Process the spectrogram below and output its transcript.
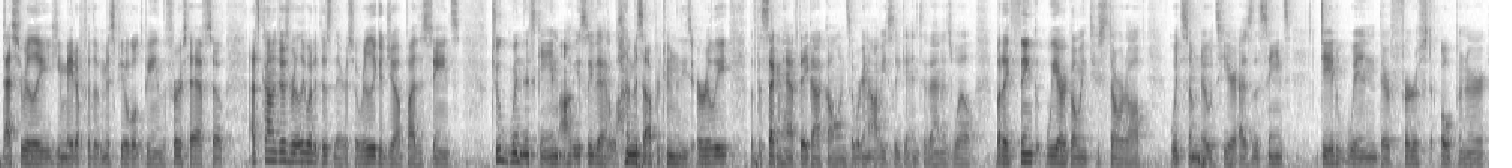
that's really he made up for the missed field goal to be in the first half. So that's kind of just really what it is there. So really good job by the Saints to win this game. Obviously, they had a lot of missed opportunities early, but the second half they got going. So we're going to obviously get into that as well. But I think we are going to start off with some notes here as the Saints did win their first opener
